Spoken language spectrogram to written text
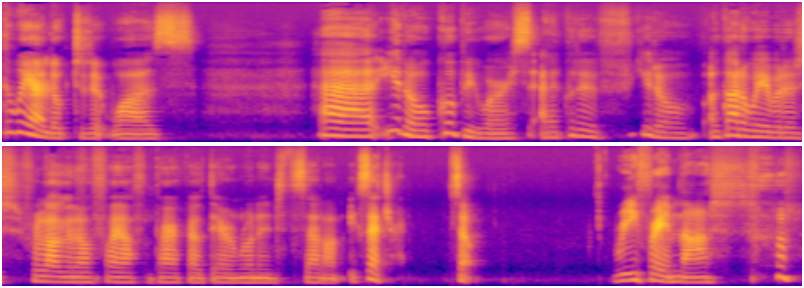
the way I looked at it was, uh, you know, could be worse. And I could have, you know, I got away with it for long enough. I often park out there and run into the salon, etc. So, reframe that.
